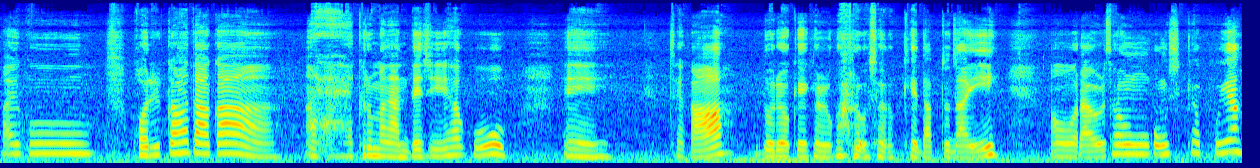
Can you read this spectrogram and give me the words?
아이고, 버릴까 하다가, 아, 그러면 안 되지 하고, 예, 제가 노력의 결과로 저렇게 납둔 아이, 어, 라울 성공시켰고요.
